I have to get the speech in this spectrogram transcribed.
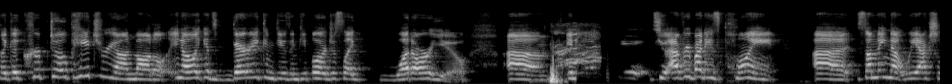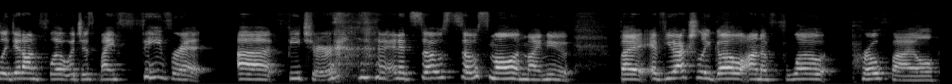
like a crypto Patreon model. You know, like it's very confusing. People are just like, what are you? Um, you know, to, to everybody's point uh, something that we actually did on Flote, which is my favorite uh, feature, and it's so so small and minute. But if you actually go on a Flote profile,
